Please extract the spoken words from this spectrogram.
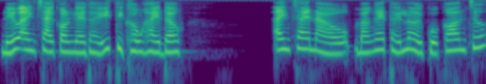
Nếu anh trai con nghe thấy thì không hay đâu. Anh trai nào mà nghe thấy lời của con chứ?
